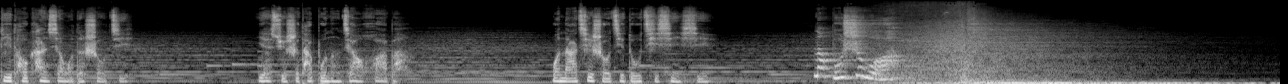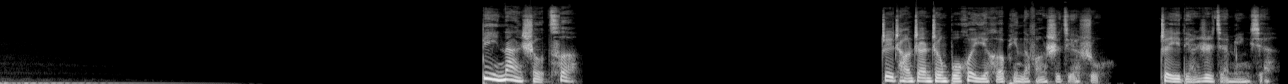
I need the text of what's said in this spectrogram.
低头看向我的手机。也许是他不能讲话吧。我拿起手机读起信息。那不是我。避难手册。这场战争不会以和平的方式结束，这一点日渐明显。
